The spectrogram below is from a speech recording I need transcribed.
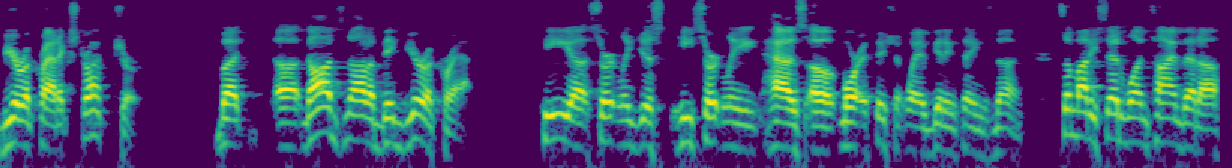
bureaucratic structure. But, uh, God's not a big bureaucrat. He, uh, certainly just, he certainly has a more efficient way of getting things done. Somebody said one time that a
